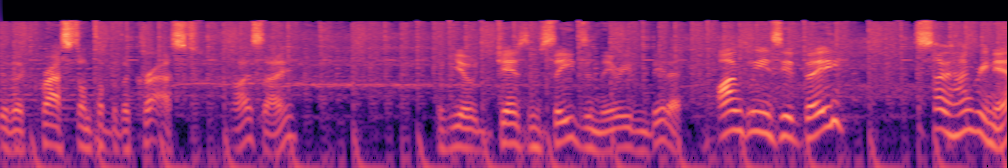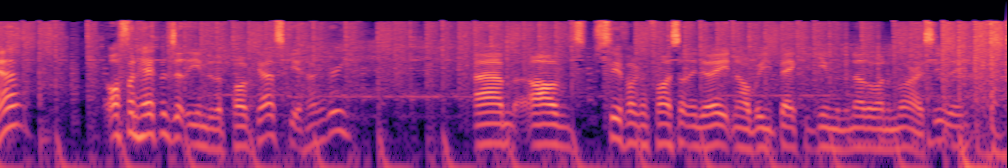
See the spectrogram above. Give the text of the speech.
with a crust on top of the crust. I say. If you jam some seeds in there, even better. I'm Glenn ZB. So hungry now. Often happens at the end of the podcast. Get hungry. Um, I'll see if I can find something to eat, and I'll be back again with another one tomorrow. See you then.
